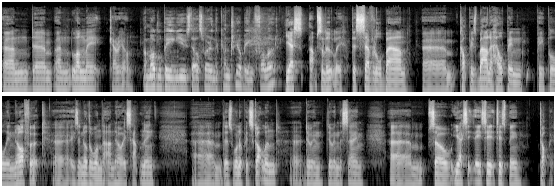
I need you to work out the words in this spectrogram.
and um, and long may it carry on. a model being used elsewhere in the country or being followed? Yes, absolutely. There's several Barn um, copies. Barn are helping people in Norfolk. Uh, is another one that I know is happening. Um, there's one up in Scotland uh, doing doing the same. Um, so yes, it, it's, it is being copied.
